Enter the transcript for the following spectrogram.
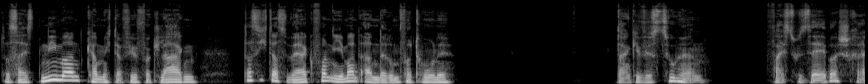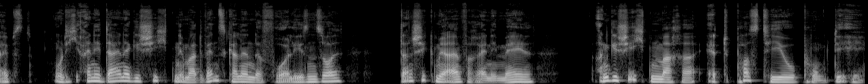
Das heißt, niemand kann mich dafür verklagen, dass ich das Werk von jemand anderem vertone. Danke fürs Zuhören. Falls du selber schreibst und ich eine deiner Geschichten im Adventskalender vorlesen soll, dann schick mir einfach eine Mail an geschichtenmacher.posteo.de.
